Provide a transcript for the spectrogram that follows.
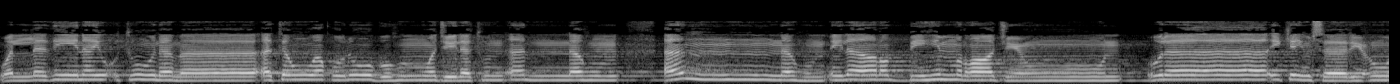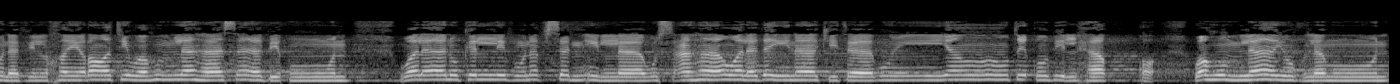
والذين يؤتون ما أتوا وقلوبهم وجلة أنهم أنهم إلى ربهم راجعون. أولئك يسارعون في الخيرات وهم لها سابقون. ولا نكلف نفسا إلا وسعها ولدينا كتاب ينطق بالحق وهم لا يظلمون.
